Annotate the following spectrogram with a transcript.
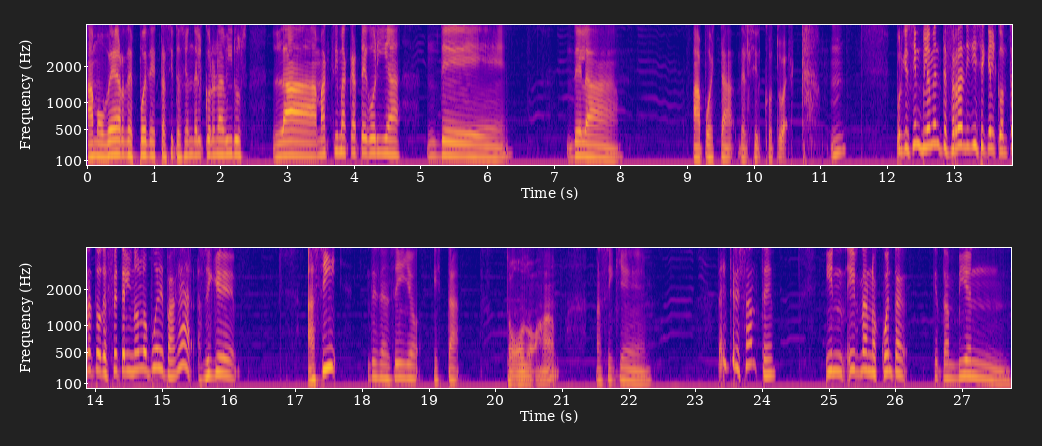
a mover después de esta situación del coronavirus la máxima categoría de, de la apuesta del circo tuerca. Porque simplemente Ferrari dice que el contrato de Fettel no lo puede pagar. Así que Así de sencillo está todo. ¿ah? Así que está interesante ir, darnos cuenta que también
